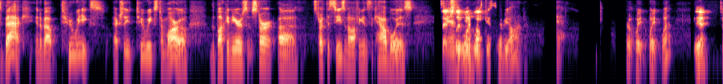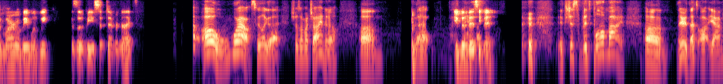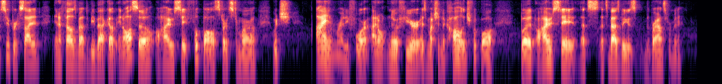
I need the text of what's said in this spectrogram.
is back in about two weeks. Actually, two weeks tomorrow. The Buccaneers start uh start the season off against the Cowboys. It's actually one NFL week. season's gonna be on. Yeah. Wait, wait, what? Yeah, tomorrow will be one week because it'll be September 9th. Oh wow! See, look at that. Shows how much I know. Um, look at that. You've been busy, man. it's just it's blown by. Um, dude, that's aw- yeah. I'm super excited. NFL is about to be back up, and also Ohio State football starts tomorrow, which I am ready for. I don't know if you're as much into college football, but Ohio State that's that's about as big as the Browns for me.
